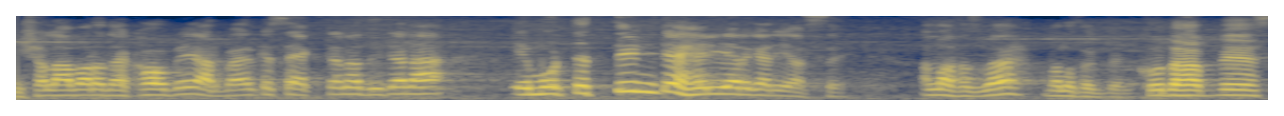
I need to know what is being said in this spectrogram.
ইনশাল্লাহ আবারও দেখা হবে আর ভাইয়ের কাছে একটা না দুইটা না এই মুহূর্তে তিনটে হেরিয়ার গাড়ি আছে। আল্লাহ হাফেজ ভাই ভালো থাকবেন। খোদা হাফেজ।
